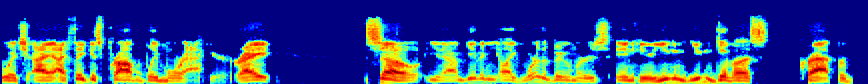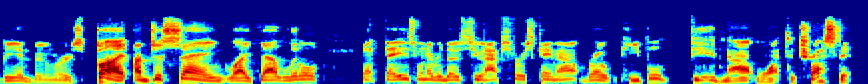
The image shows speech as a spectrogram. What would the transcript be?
which I, I think is probably more accurate, right? So, you know, I'm giving you like we're the boomers in here. You can you can give us crap for being boomers, but I'm just saying like that little that phase whenever those two apps first came out, bro, people did not want to trust it.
